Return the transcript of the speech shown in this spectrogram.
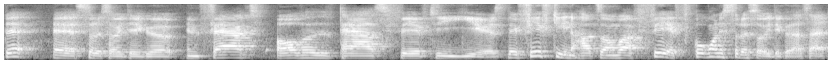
で、えー、ストレスを置いていく。In fact, over the past 50 years. で、50の発音は fifth ここにストレスを置いてください。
